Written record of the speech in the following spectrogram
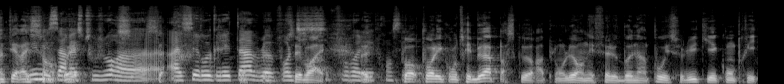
intéressant. Oui, mais ça reste toujours euh, assez regrettable pour, les euh, Français. Pour, les contribuables, parce que, rappelons-le, en effet, le bon impôt est celui qui est compris.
